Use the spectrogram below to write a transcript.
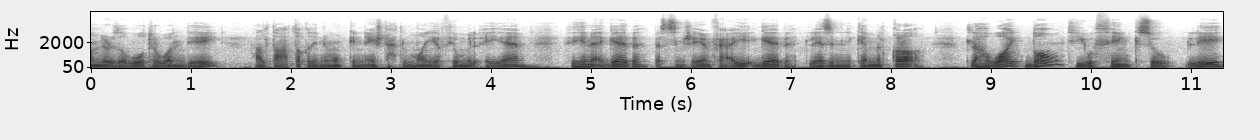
under the water one day? هل تعتقد إن ممكن نعيش تحت المية في يوم من الأيام؟ في هنا إجابة بس مش هينفع أي إجابة لازم نكمل قراءة. لها why don't you think so ليه؟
